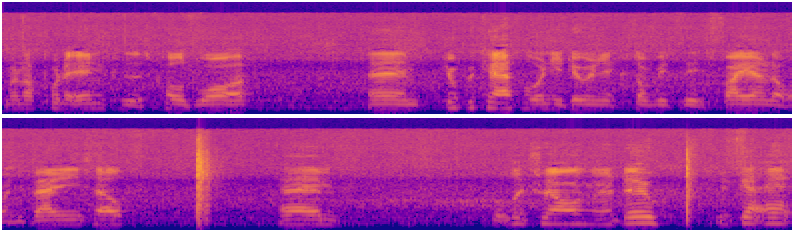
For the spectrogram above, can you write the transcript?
when I put it in because it's cold water. Um, just be careful when you're doing it because obviously it's fire and I don't want you burning yourself. Um, but literally all I'm going to do is get it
